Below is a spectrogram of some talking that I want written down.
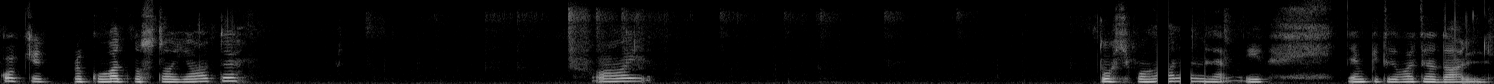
Поки акуратно стояти. Ой. Трохи поранене і йдемо підривати далі.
